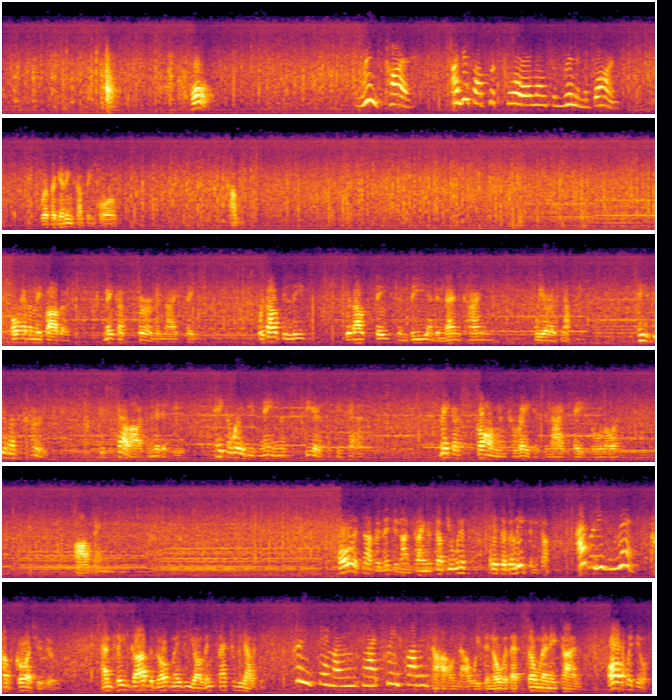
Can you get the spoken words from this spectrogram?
Paul, Ren's tired. I guess I'll put poor old lonesome Ren in the barn. we're forgetting something, Paul. Come. O Heavenly Father, make us firm in thy faith. Without belief, without faith in thee and in mankind, we are as nothing. Please give us courage. Dispel our timidity. Take away these nameless fears that beset us. Make us strong and courageous in thy faith, O Lord. Amen. Paul, it's not religion I'm trying to stuff you with. It's a belief in something. I believe in Ren. Of course you do. And please God, the dog may be your link back to reality. Please stay my room tonight, please, Father. Now, now, we've been over that so many times. Off with you.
